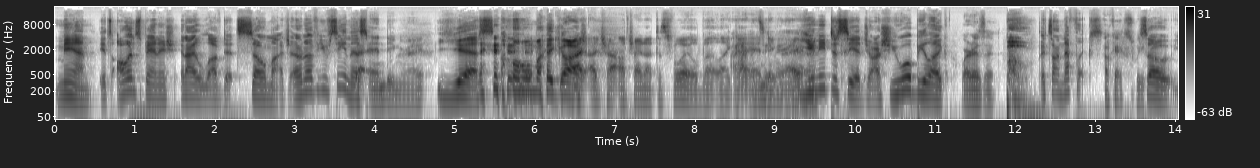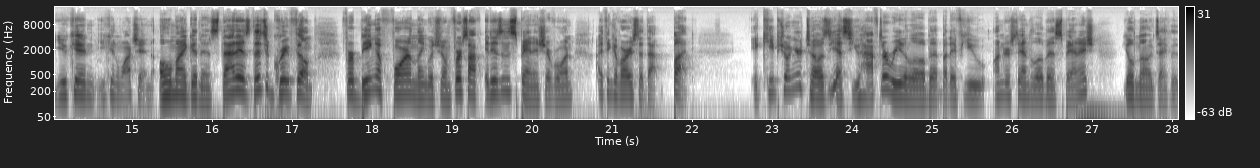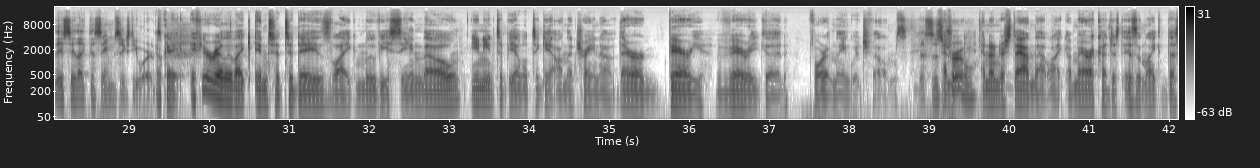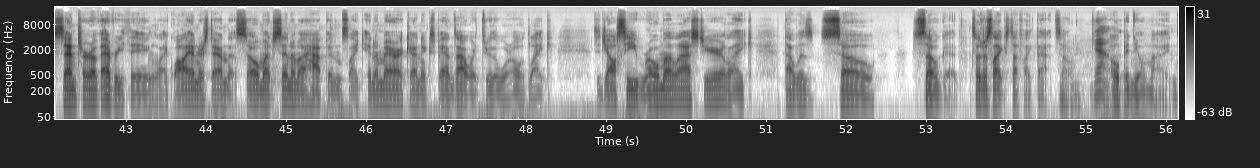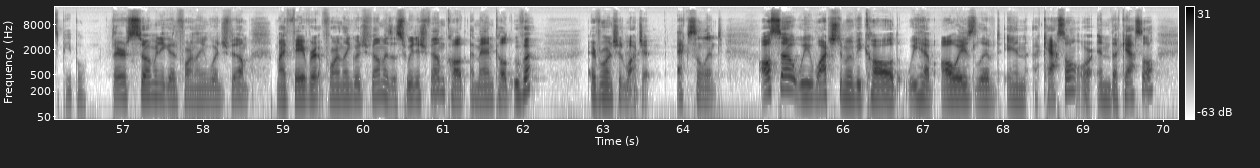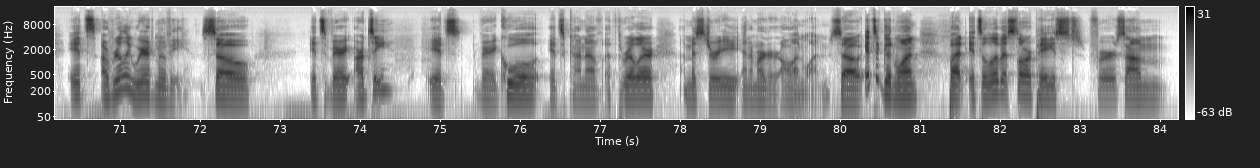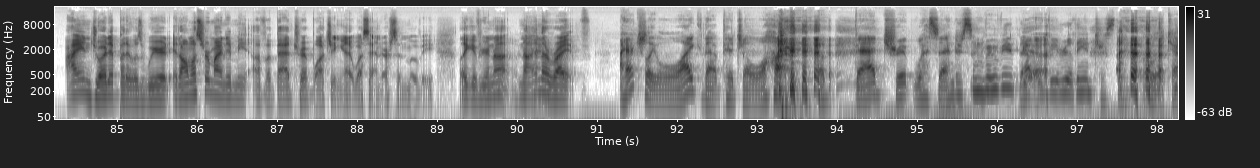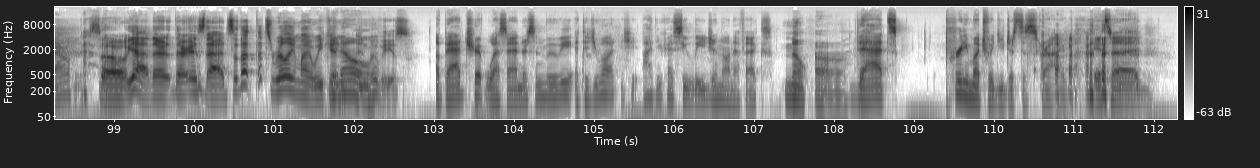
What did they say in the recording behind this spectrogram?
man, it's all in Spanish and I loved it so much. I don't know if you've seen this. The ending, right? Yes. Oh my gosh. I, I try. I'll try not to spoil, but like I that haven't seen ending, it right? You need to see it, Josh. You will be like, Where is it? boom. It's on Netflix. Okay, sweet. So you can you can watch it and oh my goodness, that is that's a great film. For being a foreign language film, first off, it is in Spanish, everyone. I think I've already said that. But it keeps you on your toes. Yes, you have to read a little bit, but if you understand a little bit of Spanish, you'll know exactly. They say like the same 60 words. Okay, if you're really like into today's like movie scene though, you need to be able to get on the train of there are very very good foreign language films. This is and, true. And understand that like America just isn't like the center of everything. Like while I understand that so much cinema happens like in America and expands outward through the world, like did y'all see Roma last year? Like that was so so good. So just like stuff like that. So mm-hmm. Yeah. open your minds, people. There's so many good foreign language film. My favorite foreign language film is a Swedish film called A Man Called Ove. Everyone should watch it. Excellent. Also, we watched a movie called We Have Always Lived in a Castle or in the Castle. It's a really weird movie. So it's very artsy. It's very cool. It's kind of a thriller, a mystery, and a murder all in one. So it's a good one, but it's a little bit slower paced for some. I enjoyed it, but it was weird. It almost reminded me of a bad trip watching a Wes Anderson movie. Like if you're not not in the right I actually like that pitch a lot. a bad trip Wes Anderson movie? That Yeah. would be really interesting. Holy cow! so yeah, there there is that. So that that's really my weekend You know- in movies. a bad trip Wes Anderson movie. Uh, Did you watch either you guys see Legion on FX? No. Uh-uh. That's pretty much what you just described. it's a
